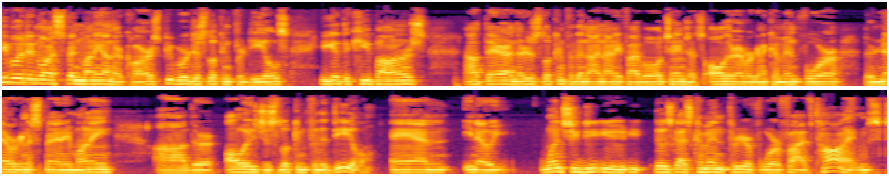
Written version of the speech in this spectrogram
People who didn't want to spend money on their cars. People were just looking for deals. You get the couponers out there, and they're just looking for the 995 oil change. That's all they're ever going to come in for. They're never going to spend any money uh, they're always just looking for the deal. And, you know, once you do, you, you, those guys come in three or four or five times,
